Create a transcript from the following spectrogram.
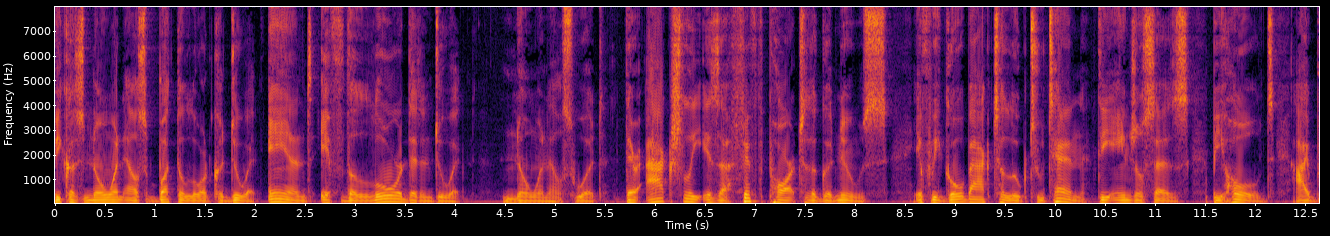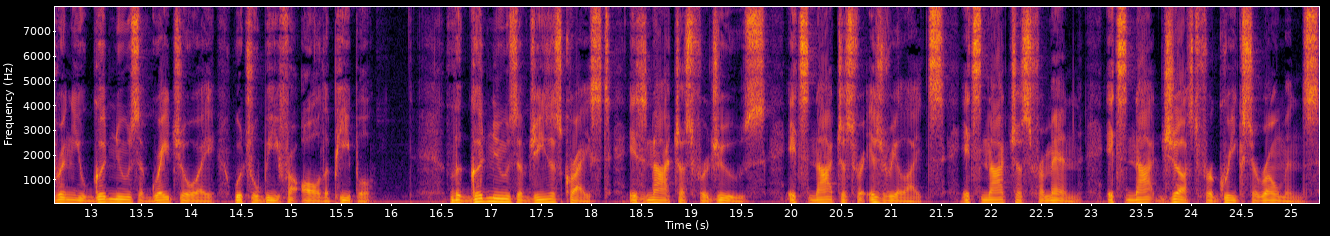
Because no one else but the Lord could do it. And if the Lord didn't do it, no one else would. There actually is a fifth part to the good news. If we go back to Luke 2:10, the angel says, "Behold, I bring you good news of great joy, which will be for all the people." The good news of Jesus Christ is not just for Jews. It's not just for Israelites. It's not just for men. It's not just for Greeks or Romans.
